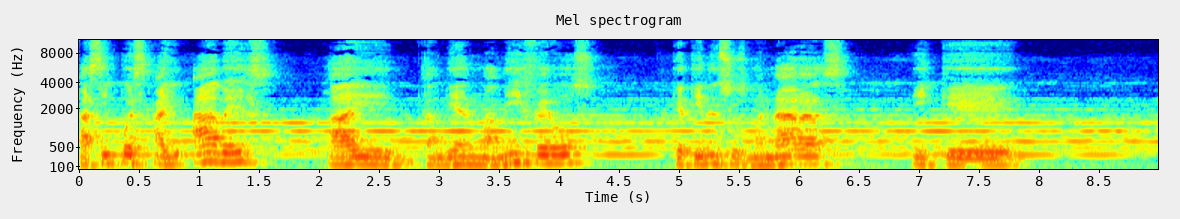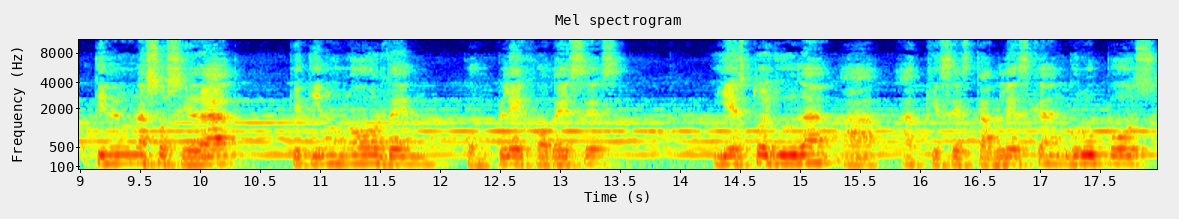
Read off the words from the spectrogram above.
Así pues hay aves, hay también mamíferos que tienen sus manadas y que tienen una sociedad que tiene un orden complejo a veces y esto ayuda a, que se establezcan grupos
